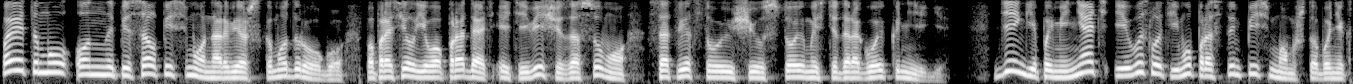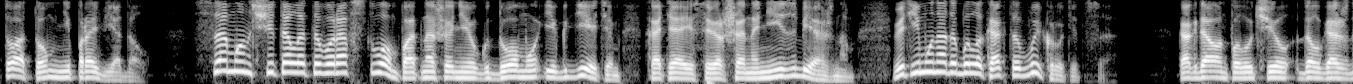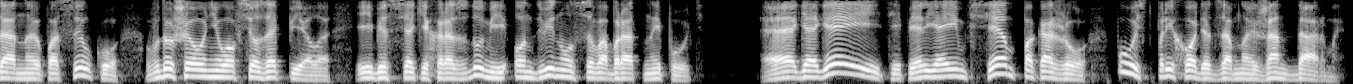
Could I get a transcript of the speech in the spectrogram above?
Поэтому он написал письмо норвежскому другу, попросил его продать эти вещи за сумму, соответствующую стоимости дорогой книги. Деньги поменять и выслать ему простым письмом, чтобы никто о том не проведал. Сам он считал это воровством по отношению к дому и к детям, хотя и совершенно неизбежным, ведь ему надо было как-то выкрутиться. Когда он получил долгожданную посылку, в душе у него все запело, и без всяких раздумий он двинулся в обратный путь. «Эгегей, теперь я им всем покажу, пусть приходят за мной жандармы».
